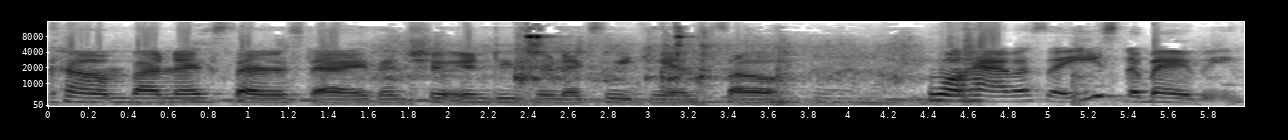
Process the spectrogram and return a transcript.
come by next Thursday, then she'll induce her next weekend. So we're gonna have us a Easter baby.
